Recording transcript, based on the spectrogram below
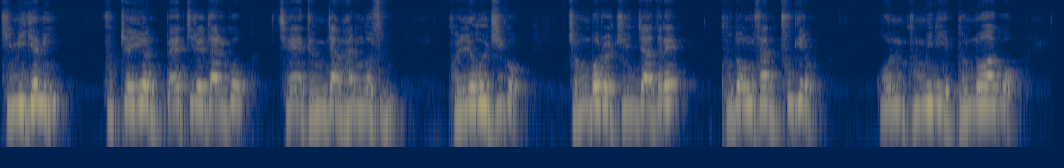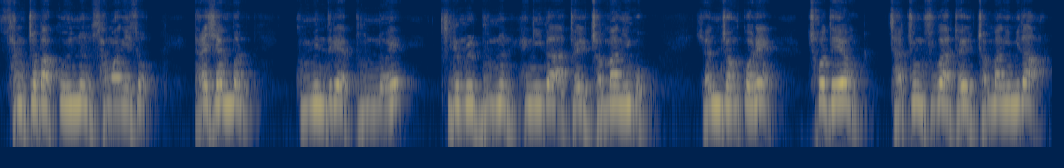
김의겸이 국회의원 배지를 달고 재등장하는 것은 권력을 쥐고 정보를 쥔 자들의 부동산 투기로 온 국민이 분노하고 상처받고 있는 상황에서 다시 한번 국민들의 분노에 기름을 붓는 행위가 될 전망이고 현 정권의 초대형 자충수가 될 전망입니다.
